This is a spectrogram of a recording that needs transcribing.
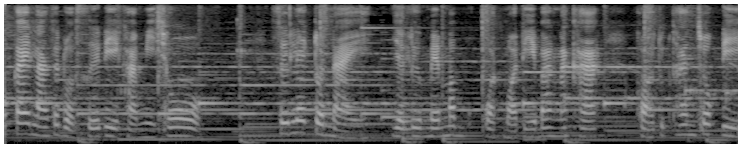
คใกล้ร้านสะดวกซื้อดีค่ะมีโชค ซื้อเลขตัวไหน อย่าลืมเม้นมาอวดหมอดีบ้างนะคะ ขอทุกท่านโชคดี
